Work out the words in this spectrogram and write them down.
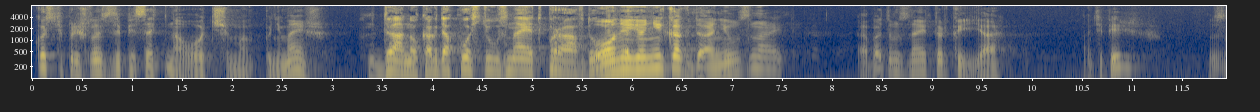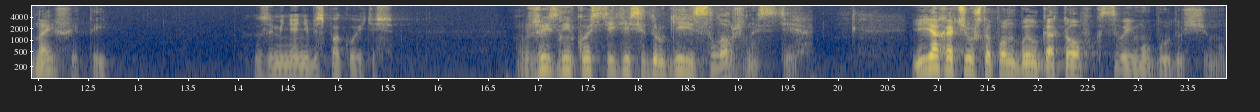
Костю пришлось записать на отчима, понимаешь? Да, но когда Костя узнает правду... Он ее никогда не узнает. Об этом знает только я. А теперь знаешь и ты. За меня не беспокойтесь. В жизни Кости есть и другие сложности. И я хочу, чтобы он был готов к своему будущему.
